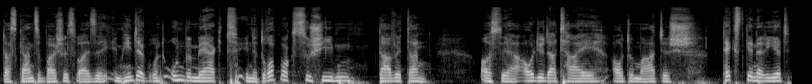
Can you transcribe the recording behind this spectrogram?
das Ganze beispielsweise im Hintergrund unbemerkt in eine Dropbox zu schieben. Da wird dann aus der Audiodatei automatisch Text generiert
